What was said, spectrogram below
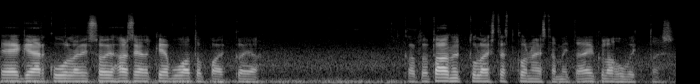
EGR-kuulerissa on ihan selkeä vuotopaikka ja katsotaan nyt tuleeko tästä koneesta mitä, ei kyllä huvittaisi.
